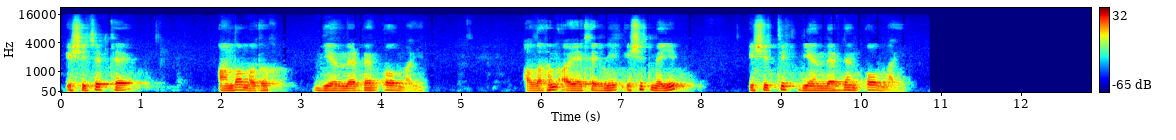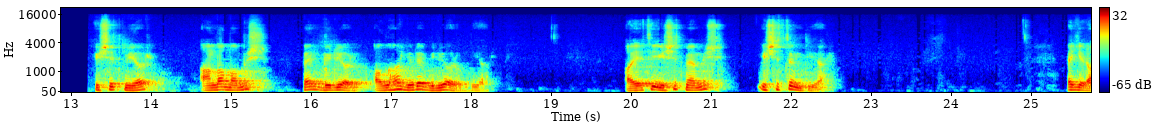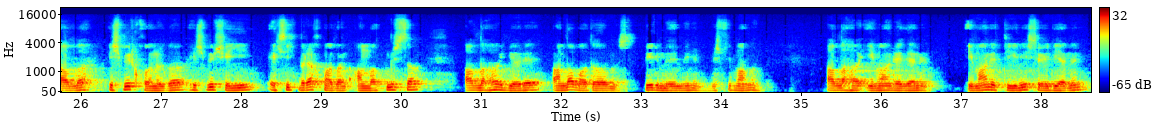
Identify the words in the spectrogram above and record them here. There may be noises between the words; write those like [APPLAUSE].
işitip de anlamadık diyenlerden olmayın. Allah'ın ayetlerini işitmeyip işittik diyenlerden olmayın. İşitmiyor, anlamamış, ben biliyorum, Allah'a göre biliyorum diyor. Ayeti işitmemiş, işittim diyor. Eğer Allah hiçbir konuda hiçbir şeyi eksik bırakmadan anlatmışsa, Allah'a göre anlamadığımız bir müminin, Müslümanın, Allah'a iman edenin, iman ettiğini söyleyenin,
